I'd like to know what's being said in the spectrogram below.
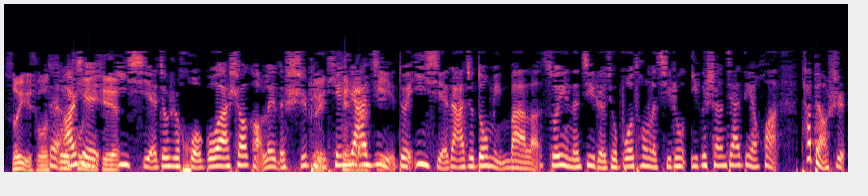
所以说对，搜而且出一些一写就是火锅啊、烧烤类的食品添加剂剂，对，一写大家就都明白了。所以呢，记者就拨通了其中一个商家电话，他表示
